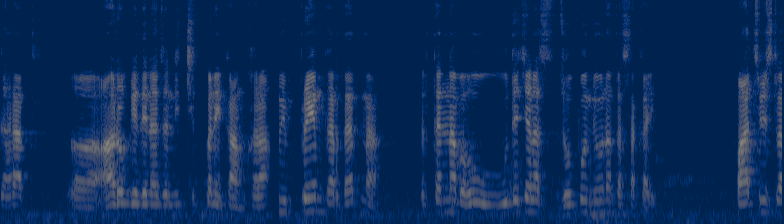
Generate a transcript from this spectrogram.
घरात आरोग्य देण्याचं निश्चितपणे काम करा. तुम्ही प्रेम करतात ना तर त्यांना भाऊ उद्याच्याला झोपून देऊ नका सकाळी. पाच वीसला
